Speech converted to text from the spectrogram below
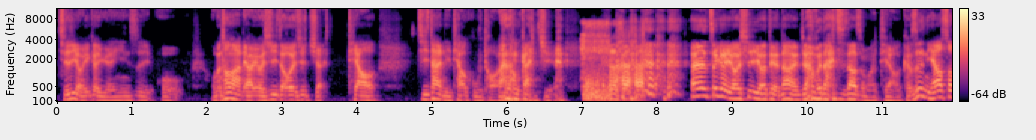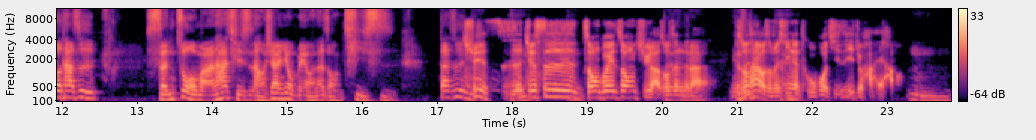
其实有一个原因是我我们通常聊游戏都会去选挑。鸡蛋里挑骨头那种感觉，但是这个游戏有点让人家不太知道怎么挑。可是你要说它是神作吗？它其实好像又没有那种气势。但是确实就是中规中矩啊。说真的啦，你说它有什么新的突破，其实也就还好。嗯嗯嗯。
